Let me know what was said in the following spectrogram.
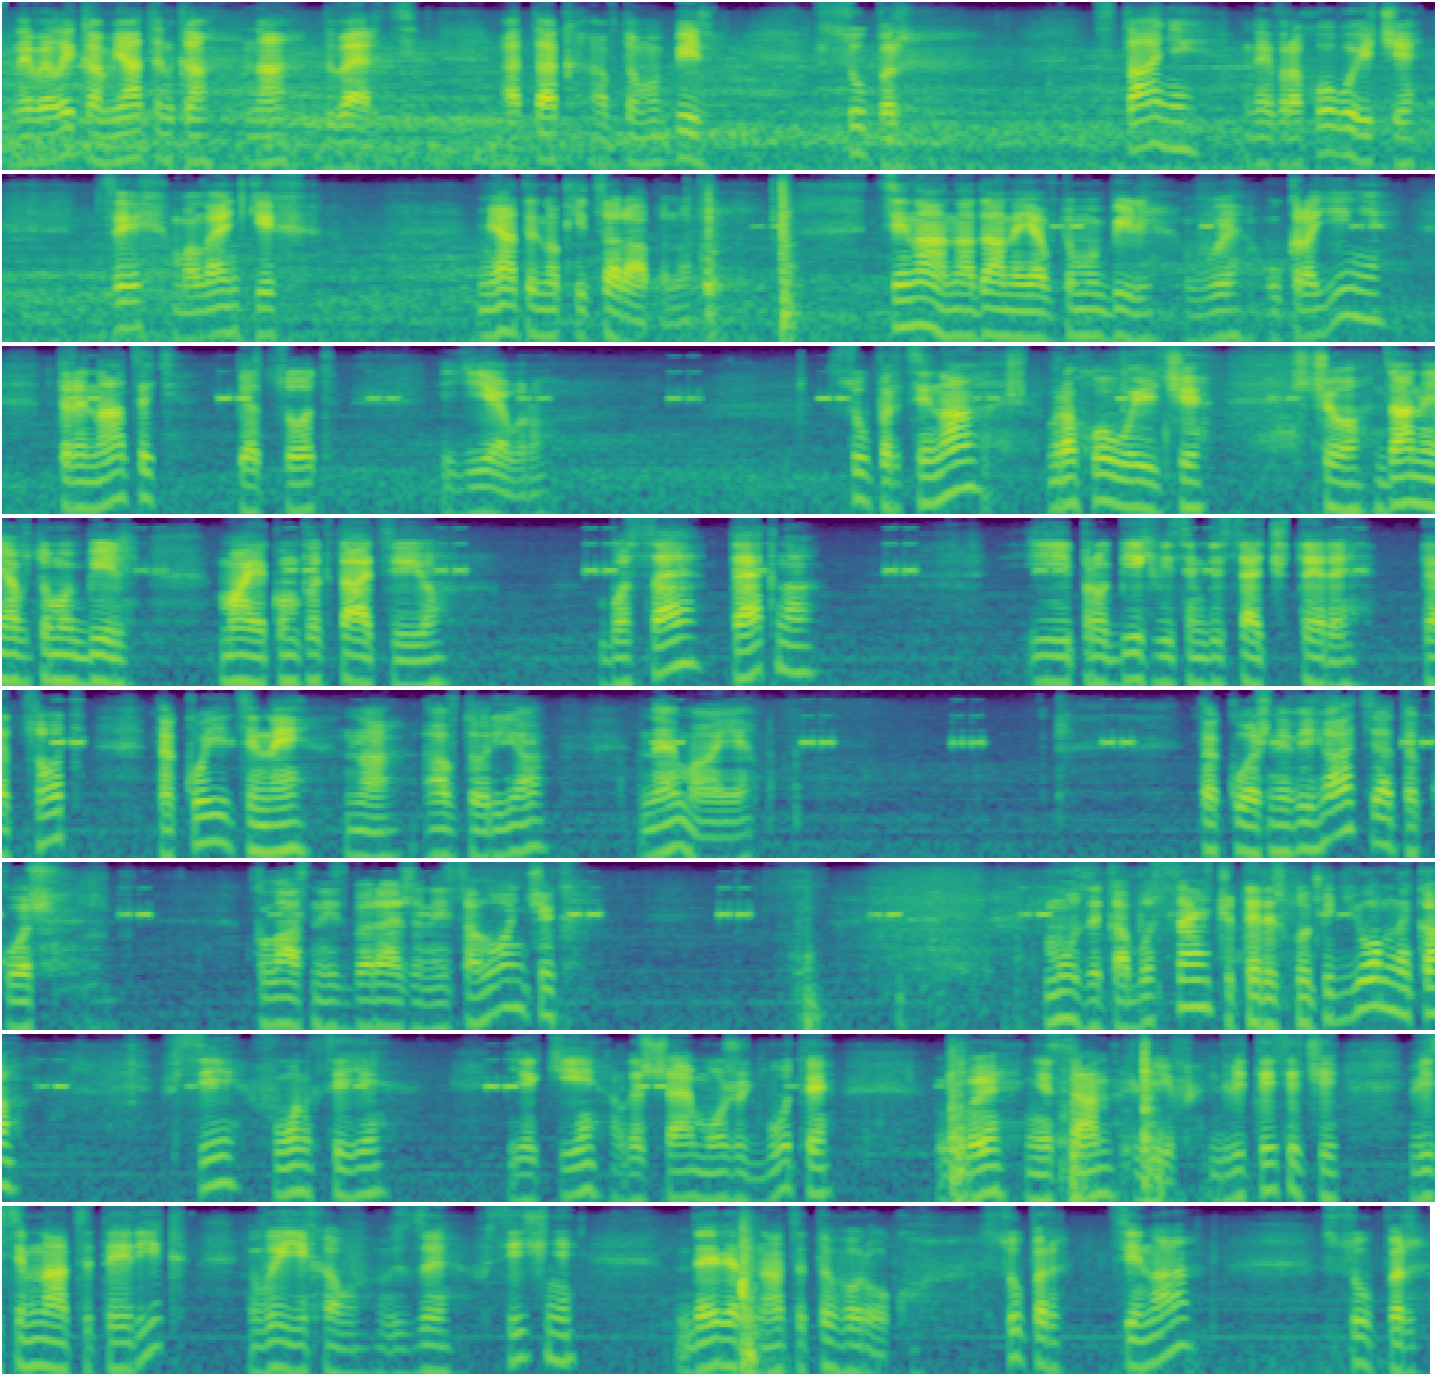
невелика м'ятинка на дверці. А так, автомобіль супер стані, не враховуючи цих маленьких м'ятинок і царапинок. Ціна на даний автомобіль в Україні 13 500 євро. Супер ціна, враховуючи, що даний автомобіль має комплектацію Bose, Tecna і пробіг 84 500, такої ціни на авторія немає. Також навігація, також класний збережений салончик. Музика Bose, 4 склопідйомника. Всі функції, які лише можуть бути в Nissan Leaf. 2018 рік виїхав з січні 2019 року. Супер ціна, супер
